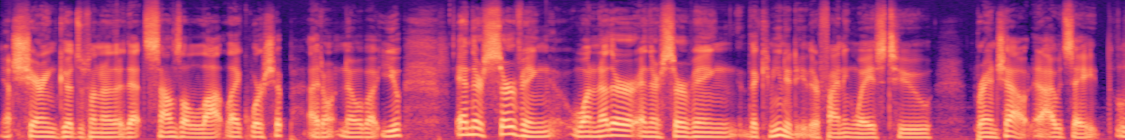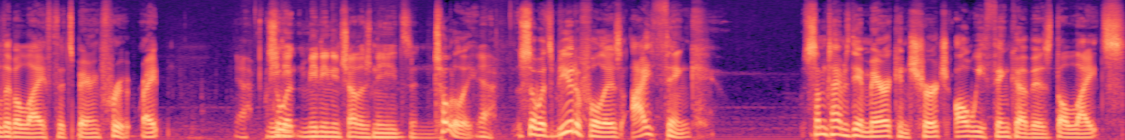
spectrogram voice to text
yep. sharing goods with one another. That sounds a lot like worship. I don't know about you. And they're serving one another and they're serving the community. They're finding ways to branch out. I would say live a life that's bearing fruit, right? Yeah. Meeting, so it, meeting each other's needs and totally. Yeah. So what's beautiful is I think sometimes the American church, all we think of is the lights,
